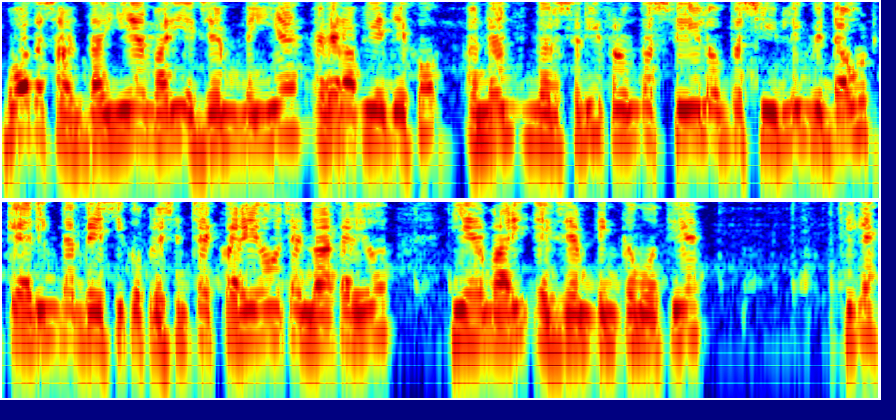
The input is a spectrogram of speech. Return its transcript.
बहुत आसान था। ये हमारी एग्ज़ाम नहीं है। अगर आप ये देखो Anant nursery from the sale of the seedling without carrying the basic operation चाहे करे हो, चाहे ना करे हो, ये हमारी एग्ज़ाम इनकम होती है। ठीक है?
